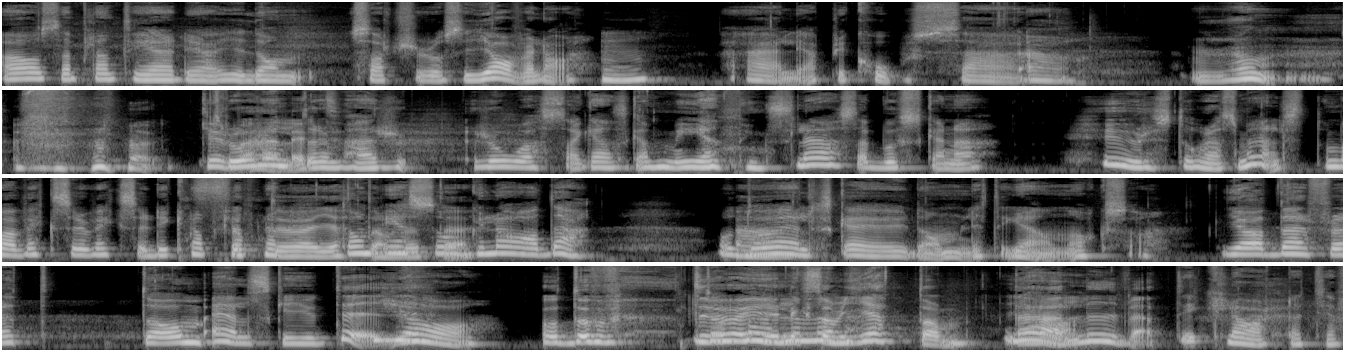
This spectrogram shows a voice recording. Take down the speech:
Ja, och sen planterade jag i de sorts rosor jag vill ha. Mm. Härlig aprikosa. Ja. Mm. Gud Tror du inte de här rosa, ganska meningslösa buskarna, hur stora som helst, de bara växer och växer, det är knopp, knopp, knopp. De är lite- så glada. Och då Ja. älskar jag ju dem lite grann också. Ja, därför att de älskar ju dig. Ja, Och då, du Då har ju liksom men- gett dem det Ja. här livet. det är klart att jag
